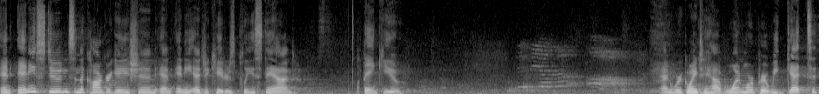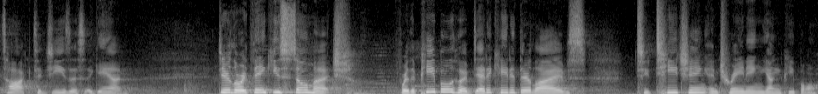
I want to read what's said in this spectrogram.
And any students in the congregation and any educators, please stand. Thank you. And we're going to have one more prayer. We get to talk to Jesus again. Dear Lord, thank you so much for the people who have dedicated their lives to teaching and training young people.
